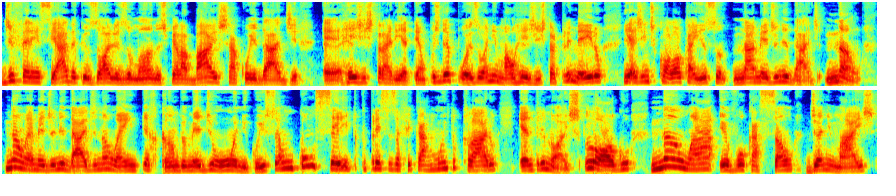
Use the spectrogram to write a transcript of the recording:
diferenciada que os olhos humanos, pela baixa acuidade, é, registraria tempos depois, o animal registra primeiro e a gente coloca isso na mediunidade. Não, não é mediunidade, não é intercâmbio mediúnico. Isso é um conceito que precisa ficar muito claro entre nós. Logo, não há evocação de animais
